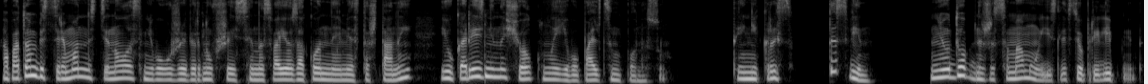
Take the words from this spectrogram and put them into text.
А потом бесцеремонно стянула с него уже вернувшиеся на свое законное место штаны и укоризненно щелкнула его пальцем по носу. «Ты не крыс, ты свин. Неудобно же самому, если все прилипнет.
